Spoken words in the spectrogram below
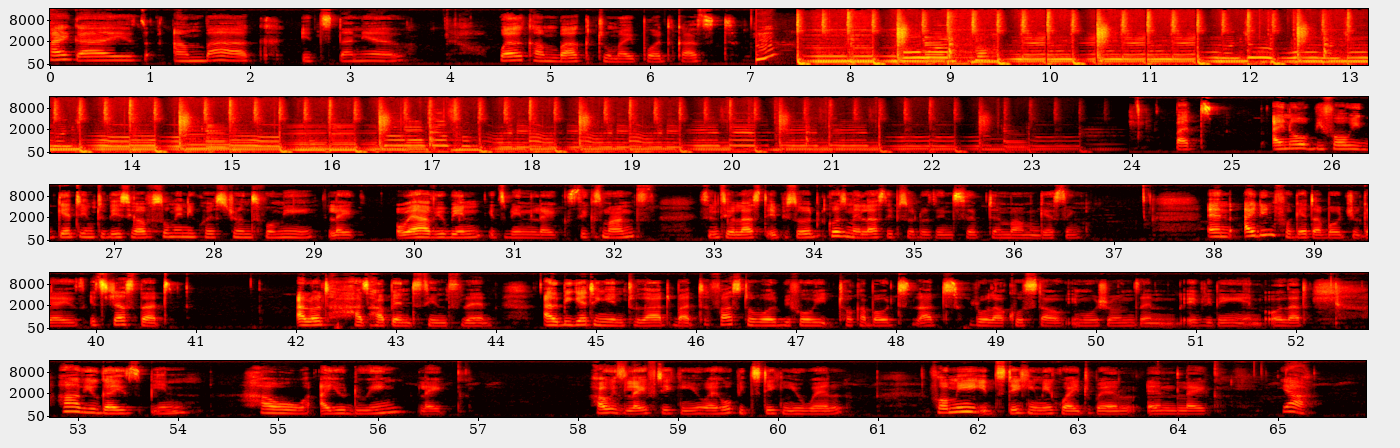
Hi guys, I'm back. It's Danielle. Welcome back to my podcast. But I know before we get into this, you have so many questions for me. Like, where have you been? It's been like six months since your last episode because my last episode was in September, I'm guessing. And I didn't forget about you guys. It's just that a lot has happened since then. I'll be getting into that, but first of all, before we talk about that roller coaster of emotions and everything and all that, how have you guys been? How are you doing? Like, how is life taking you? I hope it's taking you well. For me, it's taking me quite well, and like, yeah,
